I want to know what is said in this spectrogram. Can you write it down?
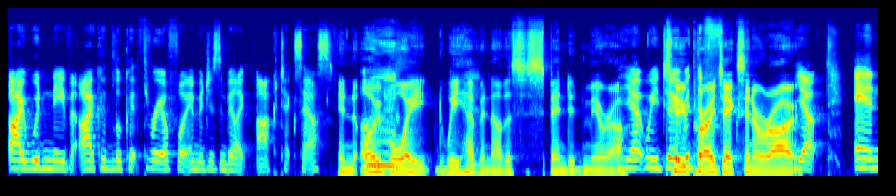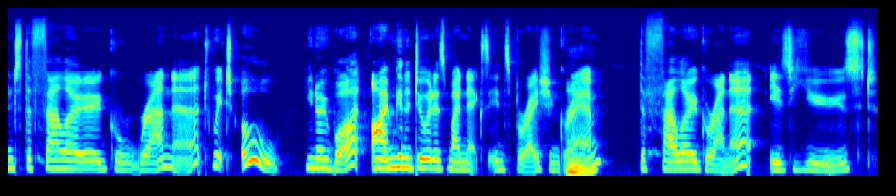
I wouldn't even. I could look at three or four images and be like, architect's house. and oh boy we have another suspended mirror Yeah, we do. two the f- projects in a row Yep, and the fallow granite, which oh, you know what? I'm going to do it as my next inspiration, Hmm. gram. The fallow granite is used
